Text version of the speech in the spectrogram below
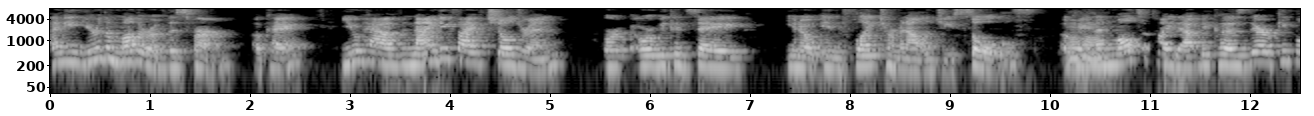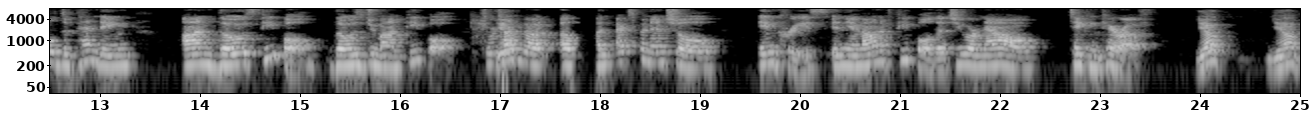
I mean, you're the mother of this firm, okay? You have 95 children, or or we could say, you know, in flight terminology, souls, okay, uh-huh. and then multiply that because there are people depending on those people, those Dumont people. So we're talking about a, an exponential increase in the amount of people that you are now taking care of. Yeah, yeah.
